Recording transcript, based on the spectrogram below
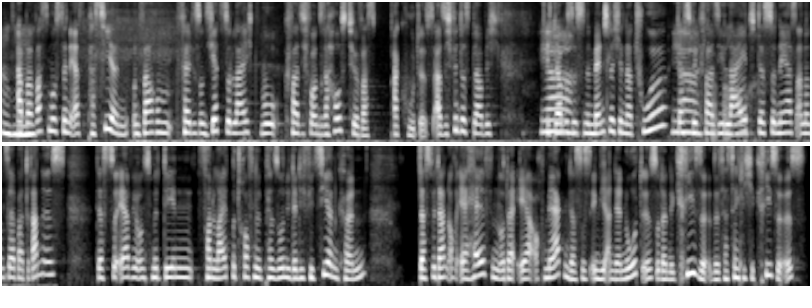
mhm. aber was muss denn erst passieren? Und warum fällt es uns jetzt so leicht, wo quasi vor unserer Haustür was akut ist? Also ich finde das, glaube ich, ja. ich glaube, es ist eine menschliche Natur, ja, dass wir quasi Leid, desto näher es an uns selber dran ist, desto eher wir uns mit den von Leid betroffenen Personen identifizieren können dass wir dann auch eher helfen oder eher auch merken, dass es irgendwie an der Not ist oder eine Krise, eine tatsächliche Krise ist.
